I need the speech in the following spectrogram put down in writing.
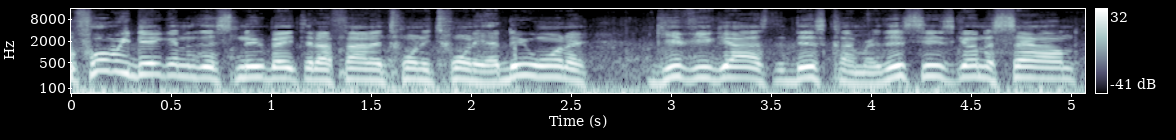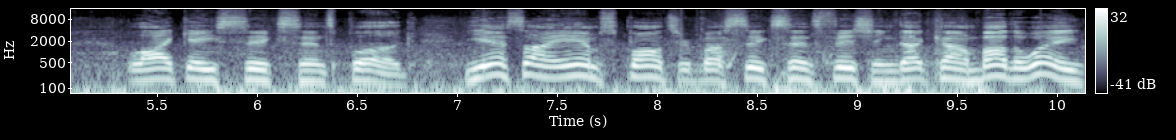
Before we dig into this new bait that I found in 2020, I do want to give you guys the disclaimer. This is going to sound like a 6th Sense plug. Yes, I am sponsored by 6thsensefishing.com. By the way,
